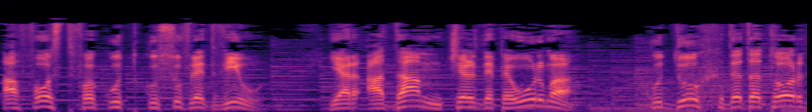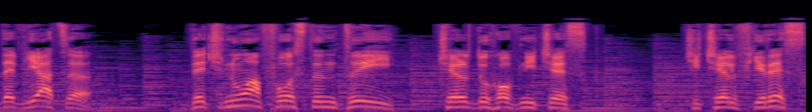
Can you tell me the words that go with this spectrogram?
a fost făcut cu suflet viu, iar Adam cel de pe urmă, cu duh dătător de viață. Deci nu a fost întâi cel duhovnicesc, ci cel firesc,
